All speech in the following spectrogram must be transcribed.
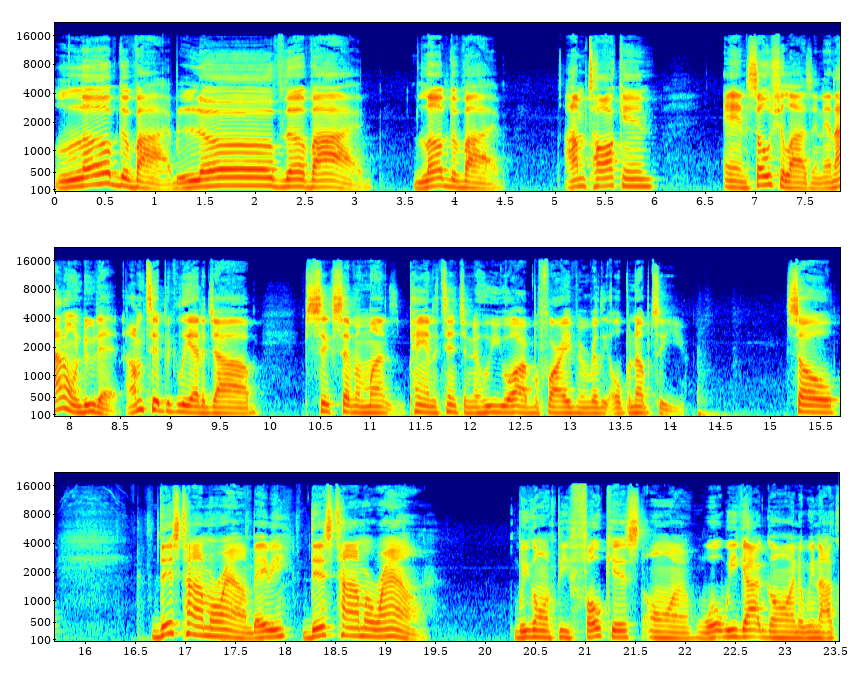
Love the vibe. Love the vibe. Love the vibe. I'm talking and socializing, and I don't do that. I'm typically at a job six, seven months paying attention to who you are before I even really open up to you. So this time around, baby, this time around, we're to be focused on what we got going and we're not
